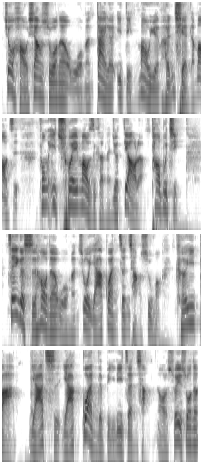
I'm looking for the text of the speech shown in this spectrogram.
就好像说呢，我们戴了一顶帽檐很浅的帽子，风一吹，帽子可能就掉了，套不紧。这个时候呢，我们做牙冠增长术哦，可以把牙齿牙冠的比例增长哦。所以说呢，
